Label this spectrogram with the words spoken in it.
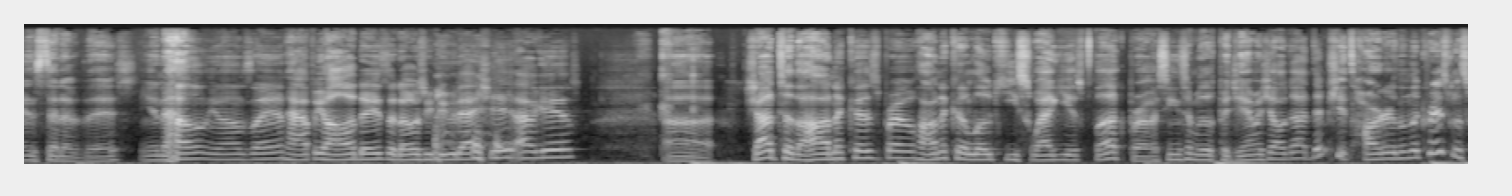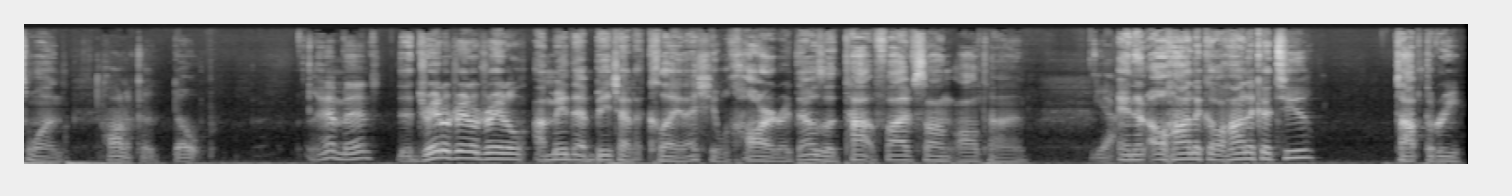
instead of this. You know, you know what I'm saying? Happy holidays to those who do that shit. I guess. Uh, shout out to the Hanukkahs, bro. Hanukkah low key swaggy as fuck, bro. I seen some of those pajamas y'all got. Them shit's harder than the Christmas ones. Hanukkah, dope. Yeah, man. The dreidel, dreidel, dreidel. I made that bitch out of clay. That shit was hard, right? That was a top five song all time. Yeah. And then Oh Hanukkah, Oh Hanukkah 2, top three.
